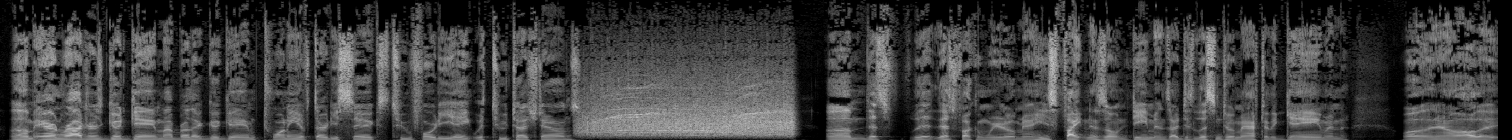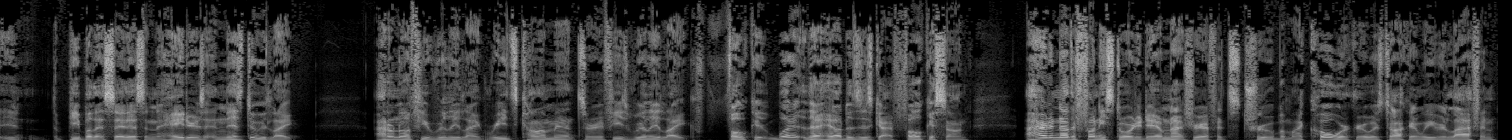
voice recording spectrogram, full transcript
Um, Aaron Rodgers, good game, my brother. Good game. 20 of 36, 248 with two touchdowns. Um, that's that's fucking weirdo, man. He's fighting his own demons. I just listened to him after the game, and well, you know, all the the people that say this and the haters, and this dude, like, I don't know if he really like reads comments or if he's really like focus. What the hell does this guy focus on? I heard another funny story today. I'm not sure if it's true, but my coworker was talking. We were laughing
